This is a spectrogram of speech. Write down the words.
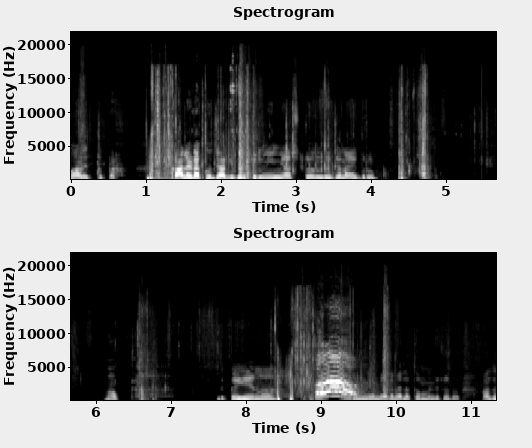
ಭಾಳ ಇತ್ತಪ್ಪ. ಕಾಲಿಡಕ್ಕೂ ಜಾಗ ಇದ್ದಿರ್ತಿಲ್ಲ ನಿನ್ನೆ. ಅಷ್ಟೊಂದು ಜನ ಇದ್ದರು ಓಕೆ. ಅದಕ್ಕೆ ಏನು ಸುಮ್ಮನೆ ಮೇಲೆ ಮೇಲೆ ತೊಗೊಂಬಂದಿರೋದು. ಅದು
